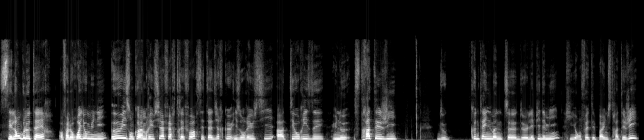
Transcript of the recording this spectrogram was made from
c'est l'Angleterre, enfin le Royaume-Uni. Eux, ils ont quand même réussi à faire très fort, c'est-à-dire qu'ils ont réussi à théoriser une stratégie de containment euh, de l'épidémie, qui en fait n'est pas une stratégie.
